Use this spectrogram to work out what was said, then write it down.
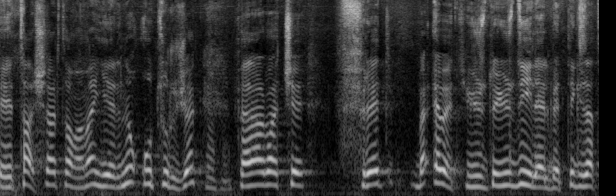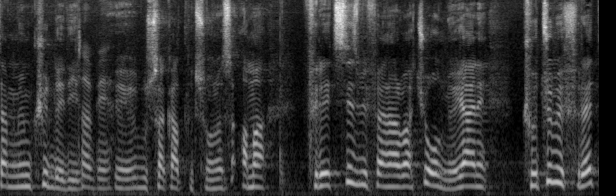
e, taşlar tamamen yerine oturacak. Fenerbahçe Fred evet %100 değil elbette ki zaten mümkün de değil Tabii. e, bu sakatlık sonrası ama Fred'siz bir Fenerbahçe olmuyor. Yani kötü bir Fred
